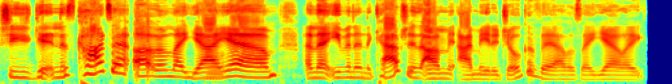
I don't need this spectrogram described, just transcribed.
She's getting this content up." I'm like, "Yeah, I am." And then even in the captions, I I made a joke of it. I was like, "Yeah, like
